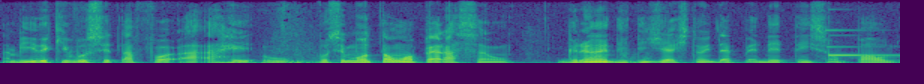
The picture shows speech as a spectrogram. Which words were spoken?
Na medida que você está você montar uma operação grande de gestão independente em São Paulo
